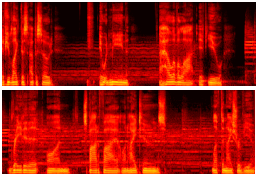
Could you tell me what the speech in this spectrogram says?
If you like this episode, it would mean a hell of a lot if you rated it on Spotify, on iTunes, left a nice review.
